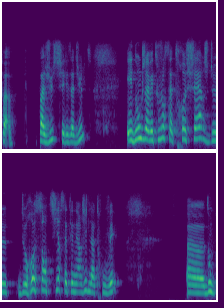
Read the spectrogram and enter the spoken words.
pas, pas juste chez les adultes. Et donc, j'avais toujours cette recherche de, ressentir cette énergie, de la trouver. Euh, donc,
